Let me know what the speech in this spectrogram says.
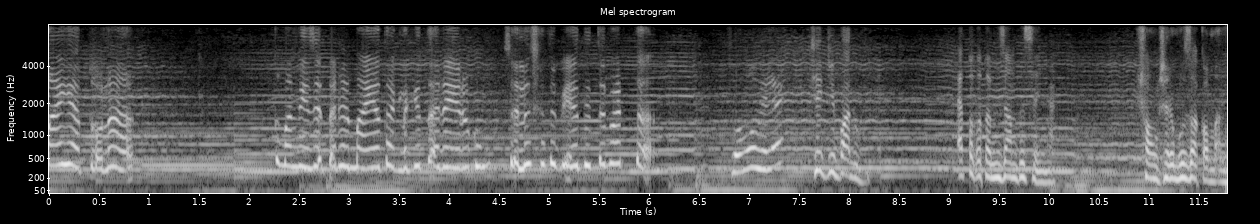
মাইয়া তো না। তোমার নিজের পেটের মাইয়া থাকলে কি তারা এরকম ছেলের সাথে বিয়ে দিতে পারতা? শ্রম মিলে ঠিকই পারব এত কথা আমি জানতে চাই না। সংসারে বোঝা কমান।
